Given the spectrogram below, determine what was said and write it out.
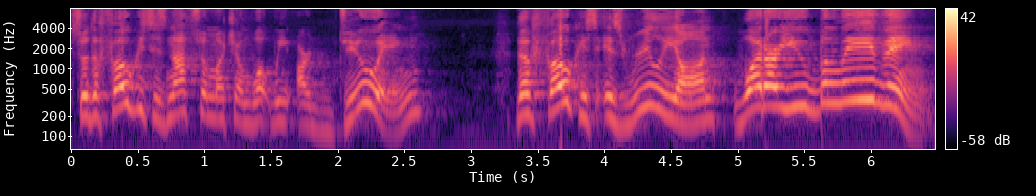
So the focus is not so much on what we are doing, the focus is really on what are you believing?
